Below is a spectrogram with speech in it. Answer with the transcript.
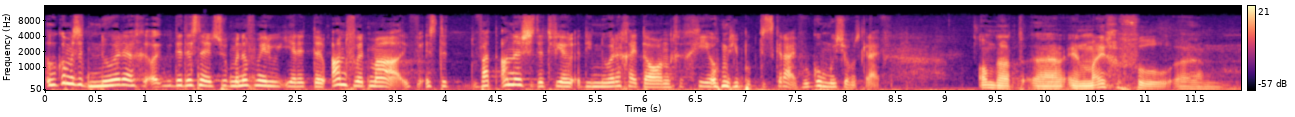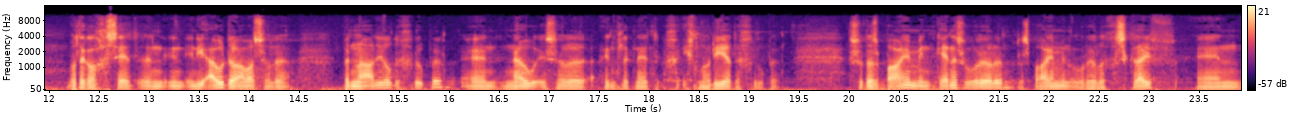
hoekom is dit nodig? Dit is net so min of meer hoe jy dit antwoord, maar is dit wat anders het dit vir jou die nodigheid daarin gegee om die boek te skryf? Hoekom moes jy hom skryf? Omdat uh, in my gevoel ehm um, wat ek al gesê het in in in die ou dae was hulle benadeelde groepe en nou is hulle eintlik net geïgnoreerde groepe. So daar's baie min kennis oor hulle, daar's baie min oor hulle geskryf en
